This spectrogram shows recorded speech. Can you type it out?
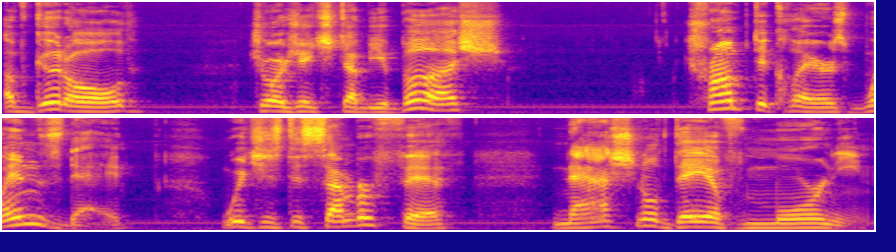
of good old George H.W. Bush, Trump declares Wednesday, which is December 5th, National Day of Mourning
